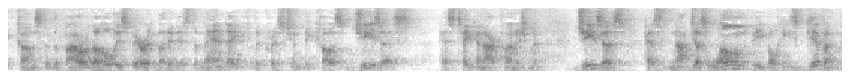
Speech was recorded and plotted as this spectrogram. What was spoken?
It comes through the power of the Holy Spirit, but it is the mandate for the Christian because Jesus has taken our punishment. Jesus has not just loaned people, he's given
